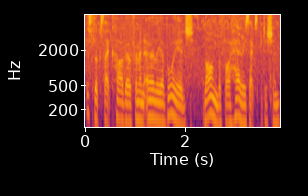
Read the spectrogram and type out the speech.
This looks like cargo from an earlier voyage, long before Harry's expedition.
